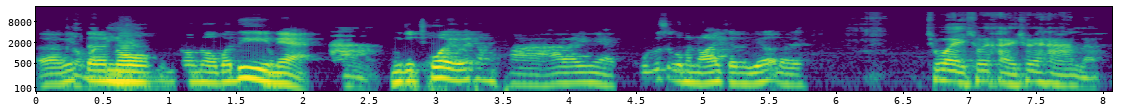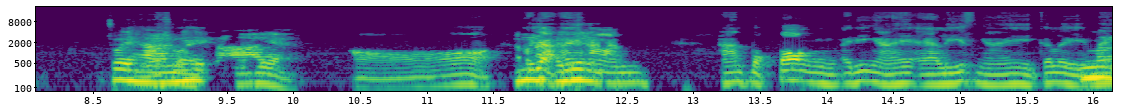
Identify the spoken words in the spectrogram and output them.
เอ่อ Mr. No No Nobody เนี่ยมึงจะช่วยไว้ทำผาอะไรเนี่ยกูรู้สึกว่ามันน้อยเกินเยอะเลย ช่วยช่วยใครช่วยฮานเหรอ ช่วยฮานไม่ให้ตายอะอ๋อเขาอยากให้ฮาน ฮานปกป้องไอ้นี่ไงแอลิสไงก็เลยมัน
